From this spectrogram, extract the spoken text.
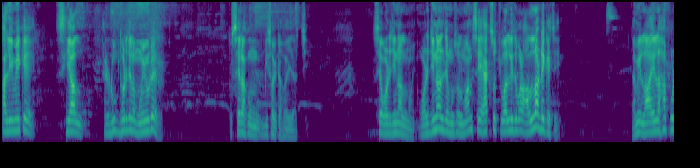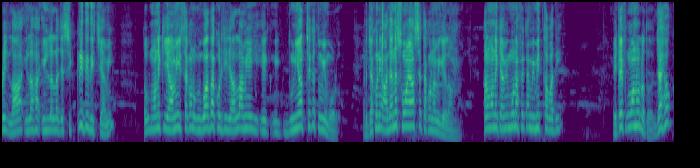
কালিমেকে শিয়াল রূপ ধরেছিল ময়ূরের তো সেরকম বিষয়টা হয়ে যাচ্ছে। সে অরিজিনাল নয়। অরিজিনাল যে মুসলমান, সে একশো চুয়াল্লিশ বার আল্লাহ ডেকেছে। আমি লা ইলাহা পড়ে, লা ইলাহা ইল্লাল্লাহ যে স্বীকৃতি দিচ্ছি আমি, তো মানে কি আমি এখন ওয়াদা করছি যে আল্লাহ আমি এই দুনিয়ার থেকে তুমি বড়। আর যখনই আজানের সময় আসছে তখন আমি গেলাম না। তার মানে কি আমি মুনাফেক, আমি মিথ্যাবাদী। এটাই প্রমাণ হলো তো। যাই হোক,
